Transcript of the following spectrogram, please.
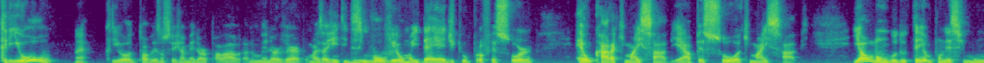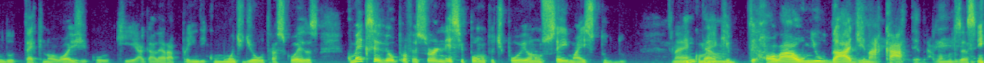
criou criou, talvez não seja a melhor palavra, no melhor verbo, mas a gente desenvolveu uma ideia de que o professor é o cara que mais sabe, é a pessoa que mais sabe. E ao longo do tempo, nesse mundo tecnológico que a galera aprende com um monte de outras coisas, como é que você vê o professor nesse ponto? Tipo, eu não sei mais tudo. Né? Então, Como é que então. rolar a humildade na cátedra, vamos dizer assim?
